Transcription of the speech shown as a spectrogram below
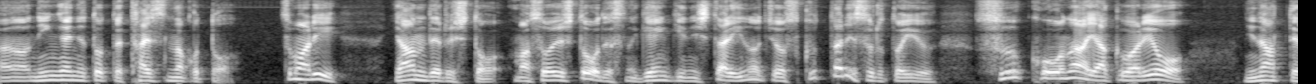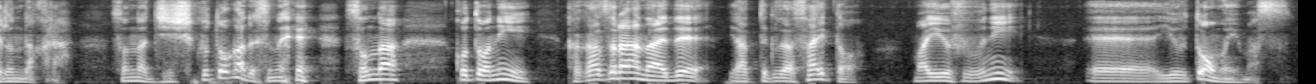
あの人間にとって大切なことつまり病んでる人、まあそういう人をですね、元気にしたり命を救ったりするという崇高な役割を担ってるんだから、そんな自粛とかですね、そんなことにかかずらないでやってくださいと、まあ、いうふうに、えー、言うと思います。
